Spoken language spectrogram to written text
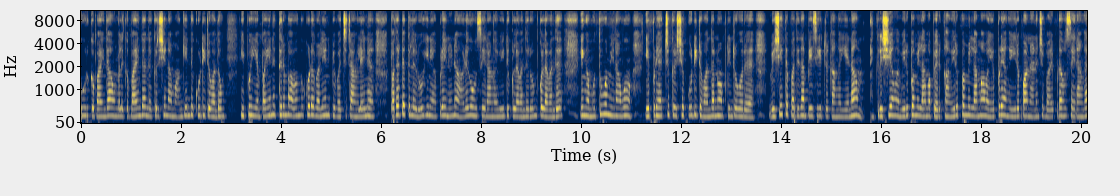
ஊருக்கு பயந்து அவங்களுக்கு பயந்து அந்த கிருஷி நம்ம அங்கேருந்து கூட்டிகிட்டு வந்தோம். இப்போ என் பையனை திரும்ப அவங்க கூட வழி அனுப்பி வச்சுட்டாங்களேன்னு பதட்டத்தில் ரோகிணி அப்படியே நின்று அழுகவும் செய்கிறாங்க வீட்டுக்குள்ளே வந்து ரூம்குள்ளே வந்து. எங்கள் முத்துவும் மீனாவும் எப்படியாச்சும் கிருஷியை கூட்டிகிட்டு வந்தணும் அப்படின்ற ஒரு விஷயத்தை பற்றி தான் பேசிக்கிட்டு இருக்காங்க. ஏன்னா கிருஷி அவன் விருப்பம் இல்லாமல் போயிருக்கான். விருப்பம் இல்லாமல் அவன் எப்படி அங்கே இருப்பான்னு நினச்சி பயப்படவும் செய்கிறாங்க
